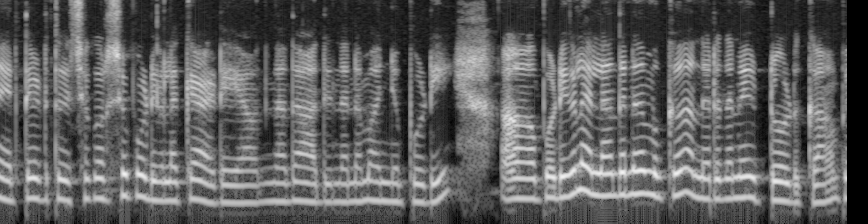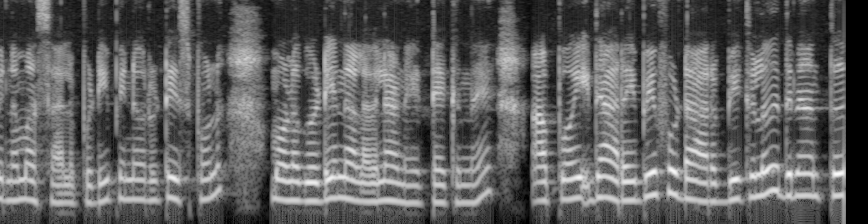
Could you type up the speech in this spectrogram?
നേരത്തെ എടുത്ത് വെച്ച കുറച്ച് പൊടികളൊക്കെ ആഡ് ചെയ്യാം. അത് ആദ്യം തന്നെ മഞ്ഞൾപ്പൊടി. പൊടികളെല്ലാം തന്നെ നമുക്ക് അന്നേരം തന്നെ ഇട്ട് കൊടുക്കാം. പിന്നെ മസാലപ്പൊടി പിന്നെ ഒരു ടീസ്പൂൺ മുളക് പൊടി എന്ന ഇട്ടേക്കുന്നത് അപ്പോൾ ഇത് അറേബ്യ ഫുഡ് അറബികൾ ഇതിനകത്ത്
